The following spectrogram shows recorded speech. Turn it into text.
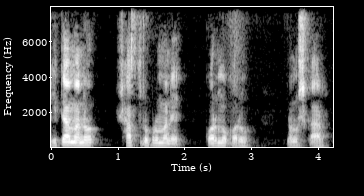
গীতা মানো, শাস্ত্র প্রমাণে কর্ম করো। নমস্কার।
